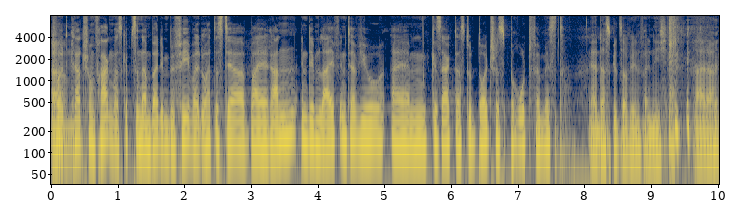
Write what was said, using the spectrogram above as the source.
Ich wollte ähm, gerade schon fragen, was gibt es denn dann bei dem Buffet? Weil du hattest ja bei RAN in dem Live-Interview ähm, gesagt, dass du deutsches Brot vermisst. Ja, das gibt es auf jeden Fall nicht, leider.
